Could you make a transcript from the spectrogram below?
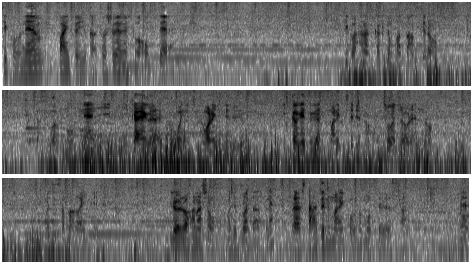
結構年配というか年上の人が多くて結構話しかけてもらったんですけどなんかすごいもう年に2回ぐらいそこに泊まりに来てる1ヶ月ぐらい泊まりに来てるような超常連のおじ様がいていろいろ話を教えてもらったんですね。明日波照間行こうと思ってるさね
